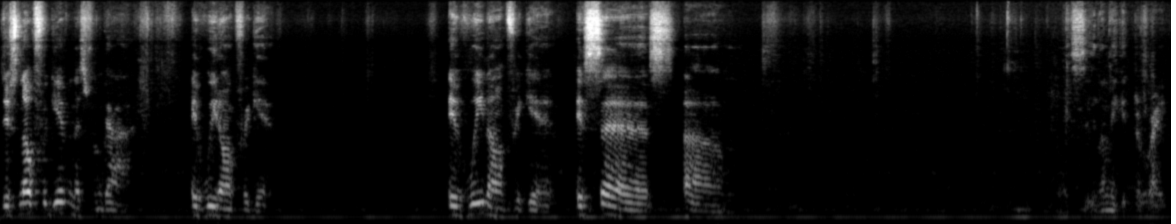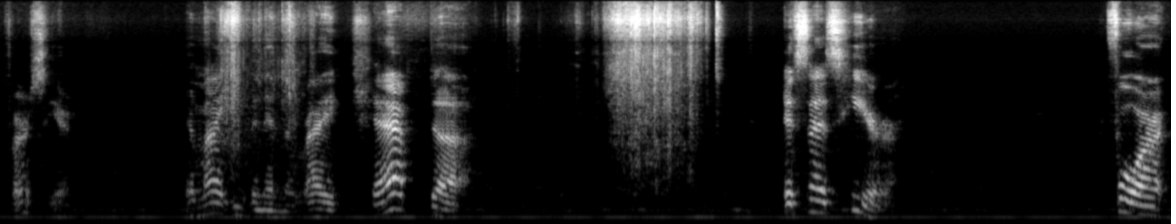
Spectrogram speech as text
There's no forgiveness from God if we don't forgive. If we don't forgive, it says, um, let me see, let me get the right verse here. Am I even in the right chapter? it says here, for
